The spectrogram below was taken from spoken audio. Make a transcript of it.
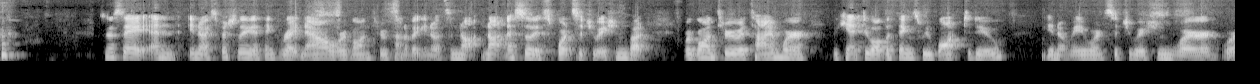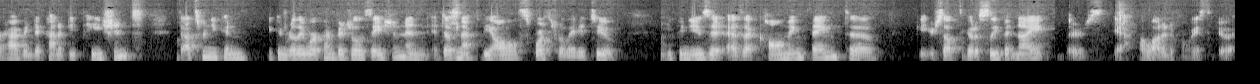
was gonna say, and you know, especially I think right now we're going through kind of a, you know, it's not not necessarily a sports situation, but we're going through a time where we can't do all the things we want to do. You know, maybe we're in a situation where we're having to kind of be patient. That's when you can you can really work on visualization, and it doesn't have to be all sports related too. You can use it as a calming thing to get yourself to go to sleep at night. There's, yeah, a lot of different ways to do it.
